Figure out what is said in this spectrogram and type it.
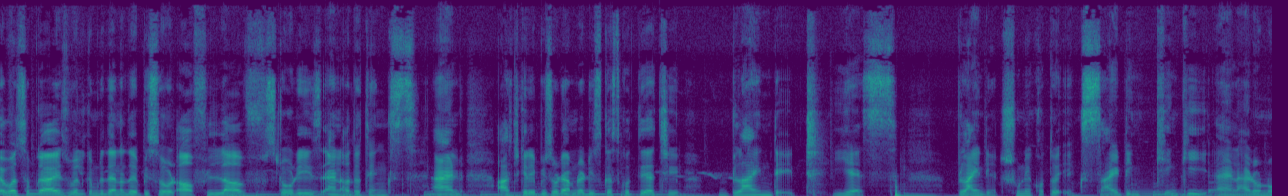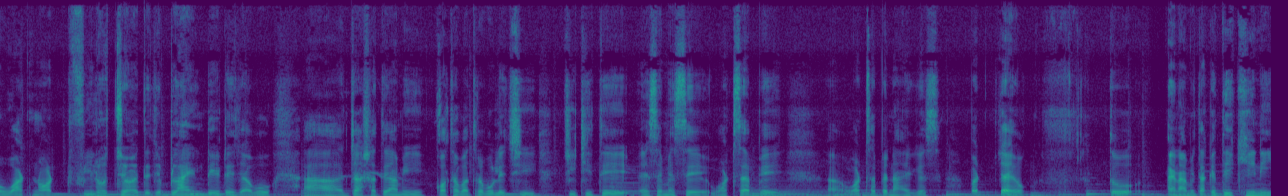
Hey, what's up, guys? Welcome to the another episode of Love Stories and Other Things. And আজকের এপিসোডে আমরা ডিসকাস করতে যাচ্ছি ব্লাইন্ড ডেট ইয়েস Blind date শুনে কত exciting kinky and I don't know what not feel হচ্ছে হয়তো যে ব্লাইন্ড ডেটে যাব। যার সাথে আমি কথাবার্তা বলেছি, চিঠিতে এস এম এসে হোয়াটসঅ্যাপে হোয়াটসঅ্যাপে না আই গেস বাট যাই হোক। তো অ্যান্ড আমি তাকে দেখিনি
